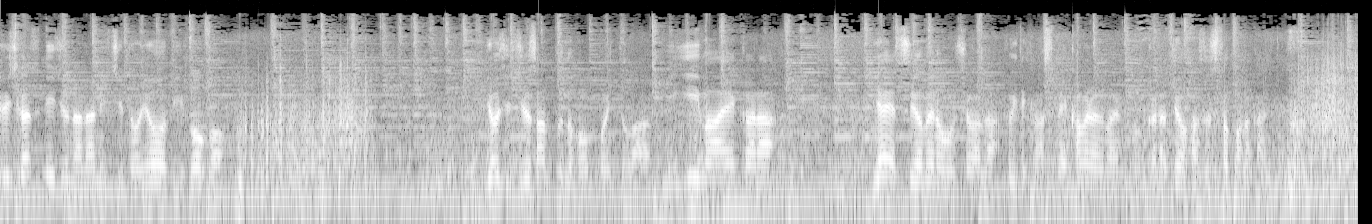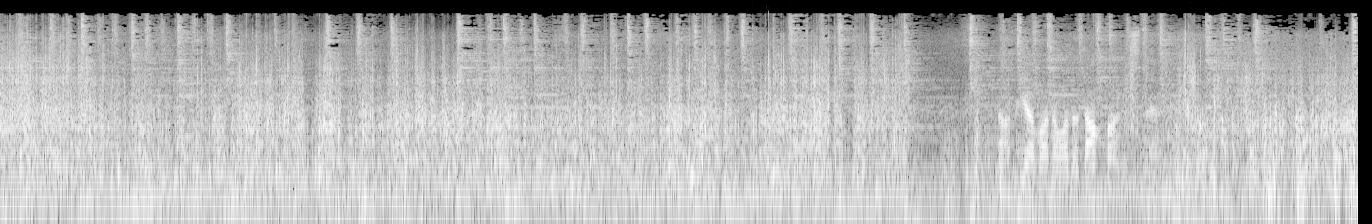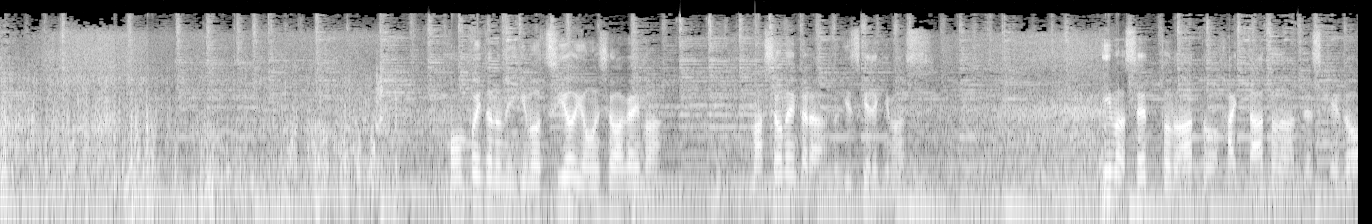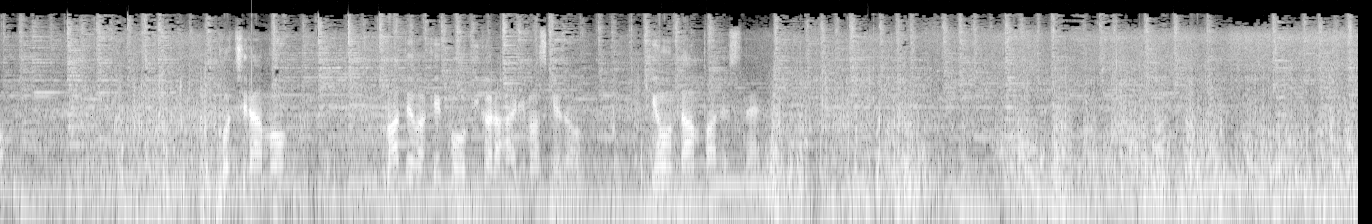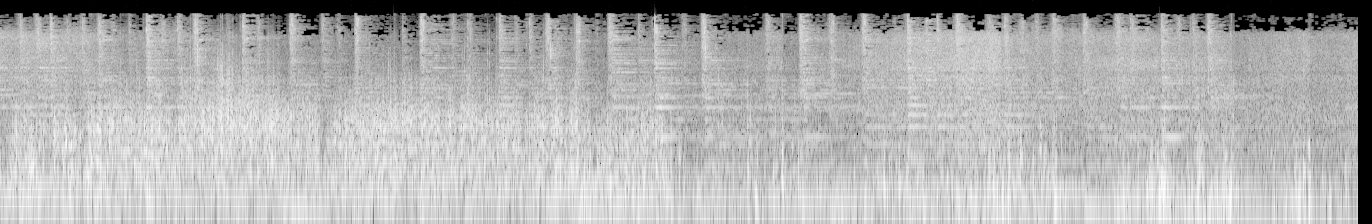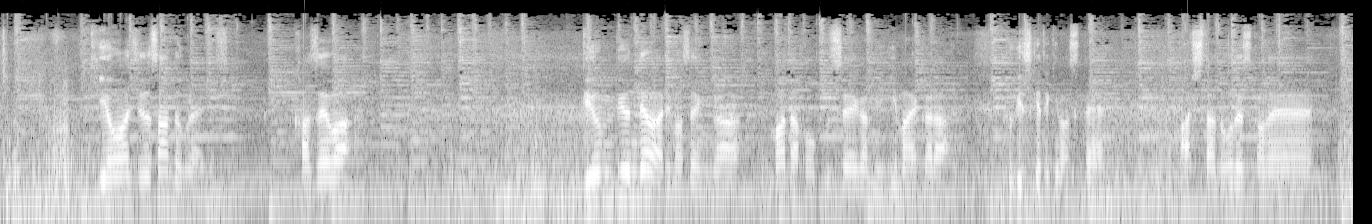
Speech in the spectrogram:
11月27日土曜日午後4時13分のホームポイントは右前からやや強めの音章が吹いてきますね。カメラの前のから手を外すとこんな感じです。波はまだまだダンパーですね。ホームポイントの右も強い温床が今真正面から吹きつけてきます。今セットの後入った後なんですけどこちらも待ては結構沖から入りますけど基本ダンパーですね。気温は13度ぐらいです。風はビュンビュンではありませんがまだ北西が右前から吹きつけてきますね。明日どうですかね。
